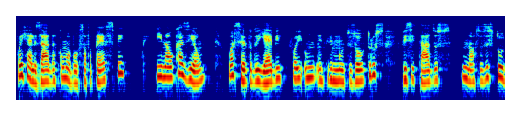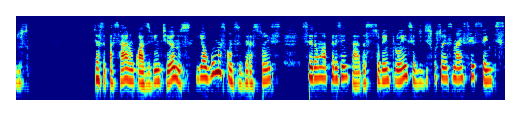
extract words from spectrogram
foi realizada com uma bolsa FAPESP e, na ocasião, o acervo do IEB foi um entre muitos outros visitados em nossos estudos. Já se passaram quase 20 anos e algumas considerações serão apresentadas sob a influência de discussões mais recentes,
